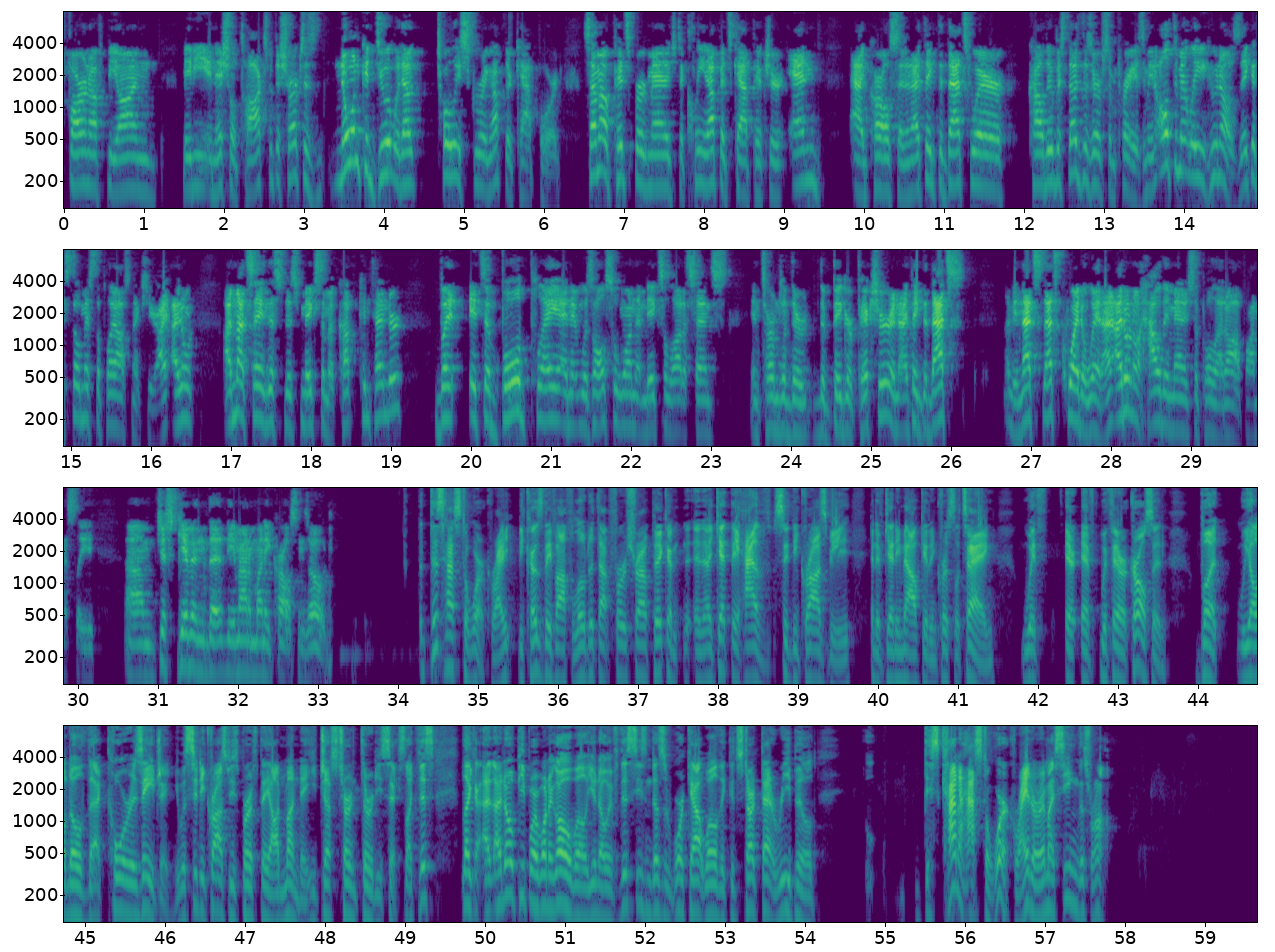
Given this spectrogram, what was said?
far enough beyond maybe initial talks with the Sharks is no one could do it without totally screwing up their cap board. Somehow Pittsburgh managed to clean up its cap picture and add Karlsson, and I think that that's where Kyle Dubas does deserve some praise. I mean, ultimately, who knows? They could still miss the playoffs next year. I, I don't. I'm not saying this this makes them a cup contender, but it's a bold play, and it was also one that makes a lot of sense in terms of their the bigger picture. And I think that that's I mean, that's that's quite a win. I, I don't know how they managed to pull that off, honestly, um, just given the the amount of money Karlsson's owed. This has to work, right? Because they've offloaded that first round pick, and, and I get they have Sidney Crosby and Evgeny Malkin and Chris Letang with with Erik Karlsson, but we all know that core is aging. It was Sidney Crosby's birthday on Monday. He just turned 36. Like this, like I, I know people are wondering, oh, well, you know, if this season doesn't work out well, they could start that rebuild this kind of has to work, right? Or am I seeing this wrong?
